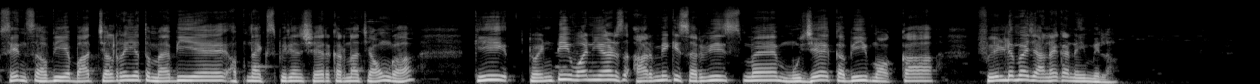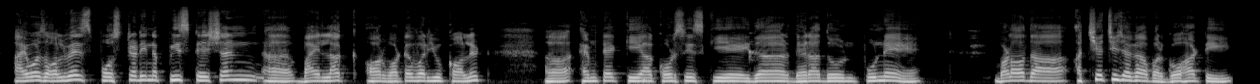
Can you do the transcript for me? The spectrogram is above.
since अभी ये बात चल रही है तो मैं भी ये अपना एक्सपीरियंस शेयर करना चाहूँगा कि 21 इयर्स आर्मी की सर्विस में मुझे कभी मौका फ़ील्ड में जाने का नहीं मिला। I was always posted in a peace station by luck और whatever you call it M Tech किया कोर्सेज किए, इधर देहरादून, पुणे, बड़ौदा अच्छी अच्छी जगह पर, गुवाहाटी।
